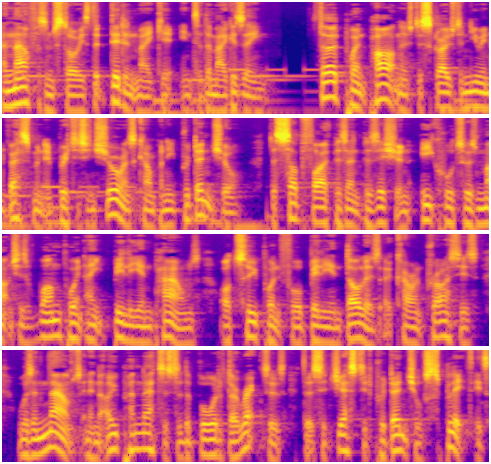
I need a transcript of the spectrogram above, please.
And now for some stories that didn't make it into the magazine. Third Point Partners disclosed a new investment in British insurance company Prudential the sub 5% position, equal to as much as £1.8 billion or $2.4 billion at current prices, was announced in an open letter to the board of directors that suggested Prudential split its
